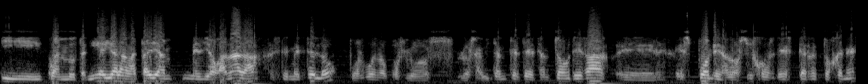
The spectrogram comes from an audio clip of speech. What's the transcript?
Y cuando tenía ya la batalla medio ganada, este Metelo, pues bueno, pues los, los habitantes de Santóbriga eh, exponen a los hijos de este Retógenes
